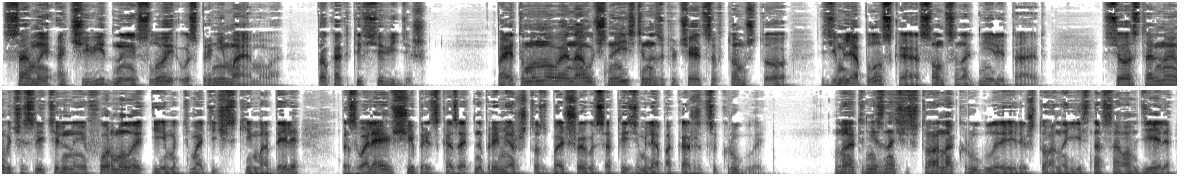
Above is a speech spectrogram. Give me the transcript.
самый очевидный слой воспринимаемого, то, как ты все видишь. Поэтому новая научная истина заключается в том, что Земля плоская, а Солнце над ней летает. Все остальное – вычислительные формулы и математические модели – позволяющие предсказать, например, что с большой высоты Земля покажется круглой. Но это не значит, что она круглая или что она есть на самом деле.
